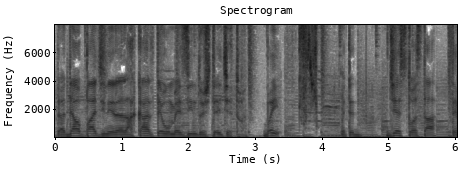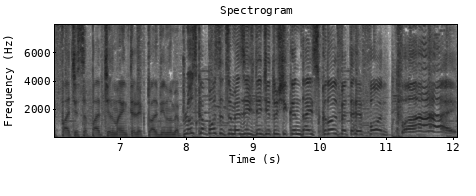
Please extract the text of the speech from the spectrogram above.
Dădeau paginile la carte umezindu-și degetul. Băi, uite, gestul ăsta te face să pari cel mai intelectual din lume. Plus că poți să-ți umezești degetul și când dai scroll pe telefon. Păi!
